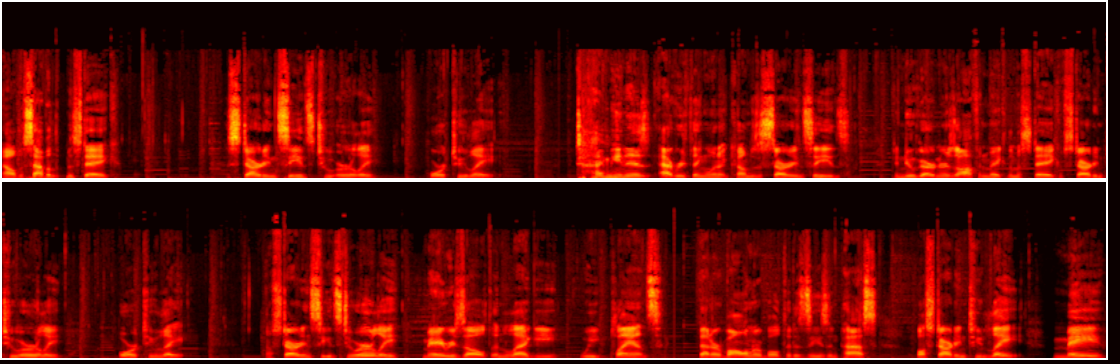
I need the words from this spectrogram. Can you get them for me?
Now, the seventh mistake is starting seeds too early or too late. Timing is everything when it comes to starting seeds, and new gardeners often make the mistake of starting too early or too late. Now, starting seeds too early may result in leggy, weak plants that are vulnerable to disease and pests, while starting too late may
